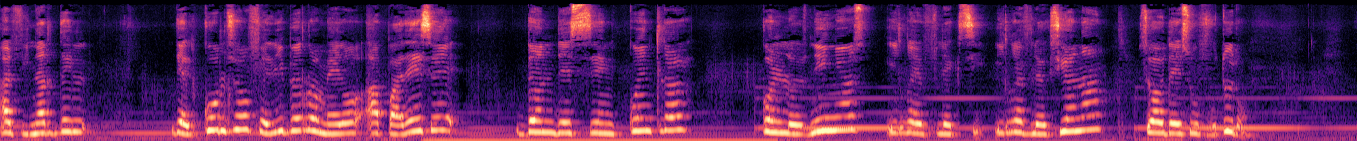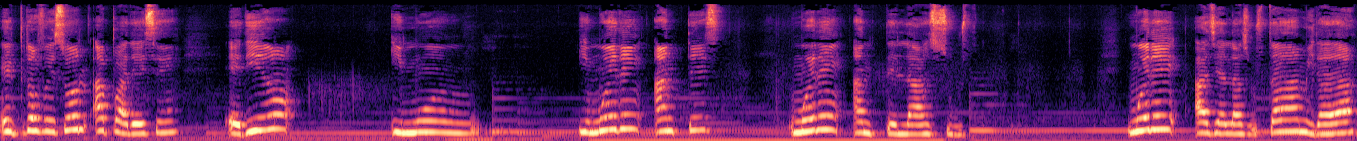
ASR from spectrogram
al final del, del curso, Felipe Romero aparece donde se encuentra con los niños y, y reflexiona sobre su futuro. El profesor aparece herido y, y muere antes muere ante la muere hacia la asustada mirada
